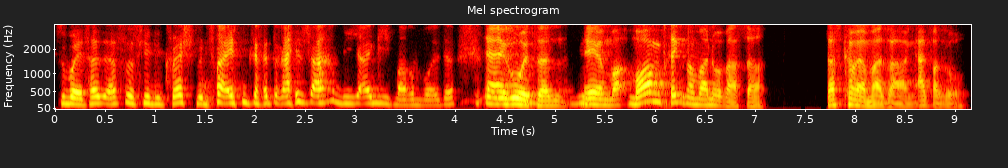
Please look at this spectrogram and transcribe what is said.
super, jetzt hast, hast du das hier gecrashed mit meinen drei Sachen, die ich eigentlich machen wollte. Ja gut, dann nee, morgen trinken wir mal nur Wasser. Das können wir mal sagen, einfach so.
